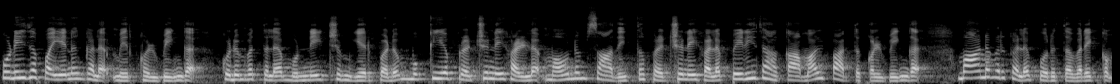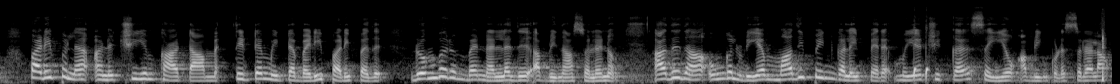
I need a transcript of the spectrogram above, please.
புனித பயணங்களை மேற்கொள்வீங்க. குடும்பத்தில் முன்னேற்றம் ஏற்படும். முக்கிய பிரச்சனைகளில் மௌனம் சாதித்த பிரச்சனைகளை பெரிதாக்காமல் பார்த்துக்கொள்வீங்க. மாணவர்களை பொறுத்த வரைக்கும் படிப்பில் அலட்சியம் காட்டாமல் திட்டமிட்டபடி படிப்பது ரொம்ப ரொம்ப நல்லது அப்படின்னு நான் சொல்லணும். அதுதான் உங்களுடைய மதிப்பெண்களை பெற முயற்சிக்க செய்யும் அப்படின்னு கூட சொல்லலாம்.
